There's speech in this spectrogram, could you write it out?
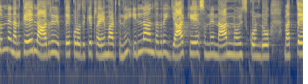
ಸುಮ್ಮನೆ ನನ್ನ ಕೈಯಲ್ಲಿ ಆದರೆ ರಿಪ್ಲೈ ಕೊಡೋದಕ್ಕೆ ಟ್ರೈ ಮಾಡ್ತೀನಿ. ಇಲ್ಲ ಅಂತಂದರೆ ಯಾಕೆ ಸುಮ್ಮನೆ ನಾನು ನೋಯಿಸ್ಕೊಂಡು, ಮತ್ತೆ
